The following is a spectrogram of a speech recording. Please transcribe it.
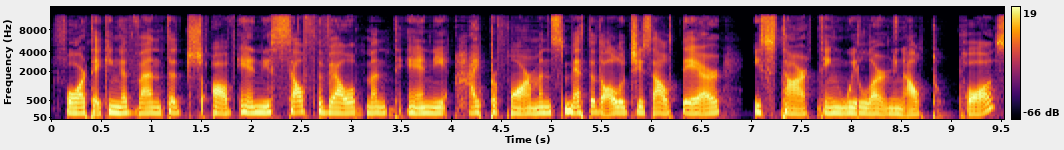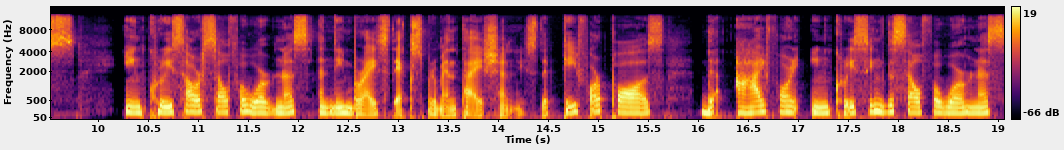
for taking advantage of any self development, any high performance methodologies out there is starting with learning how to pause, increase our self awareness, and embrace the experimentation. It's the P for pause, the I for increasing the self awareness,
